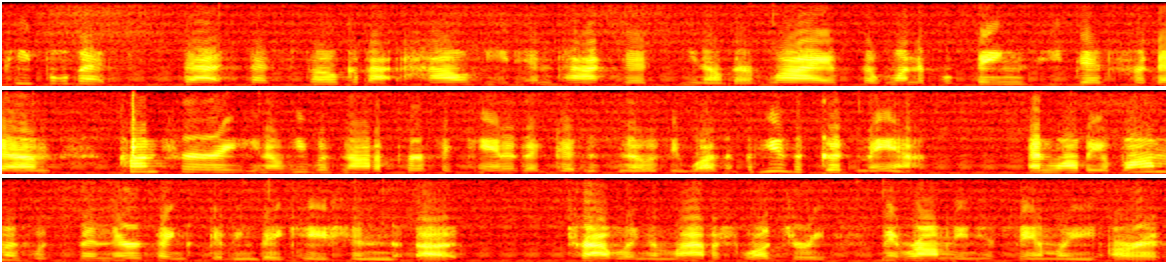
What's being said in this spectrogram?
people that that that spoke about how he'd impacted, you know, their life, the wonderful things he did for them. Contrary, you know, he was not a perfect candidate. Goodness knows he wasn't, but he's a good man. And while the Obamas would spend their Thanksgiving vacation uh, traveling in lavish luxury, Mitt Romney and his family are at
